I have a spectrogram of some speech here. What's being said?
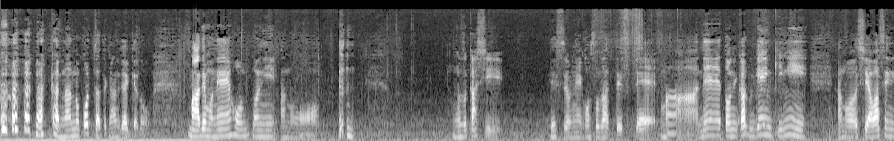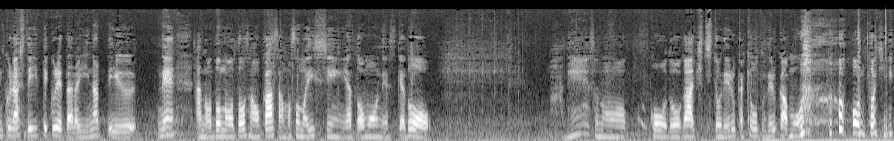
なんか何のこっちゃって感じやけど。まあでもね、本当にあの 難しいですよね、子育てって。まあね、とにかく元気にあの幸せに暮らしていってくれたらいいなっていうね、あの、どのお父さんお母さんもその一心やと思うんですけど、その、行動が吉と出るか京都出るか、もう 本当に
